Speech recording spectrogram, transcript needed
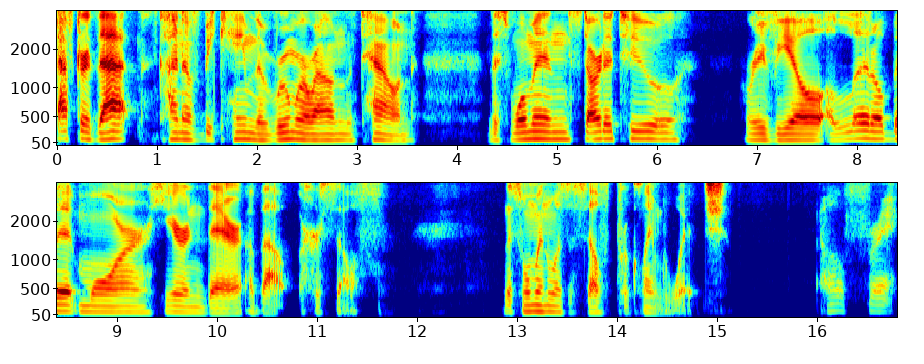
after that kind of became the rumor around the town, this woman started to reveal a little bit more here and there about herself. This woman was a self proclaimed witch. Oh, frick.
